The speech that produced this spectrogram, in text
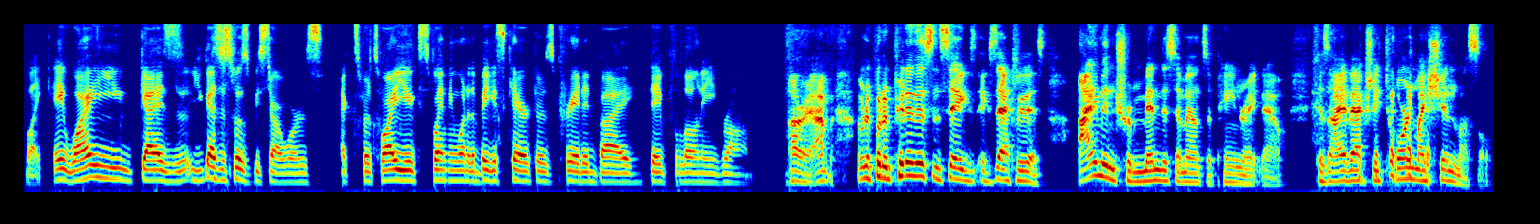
like, "Hey, why are you guys? You guys are supposed to be Star Wars experts. Why are you explaining one of the biggest characters created by Dave Filoni wrong?" All right, I'm I'm going to put a pin in this and say ex- exactly this. I'm in tremendous amounts of pain right now because I have actually torn my shin muscle.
